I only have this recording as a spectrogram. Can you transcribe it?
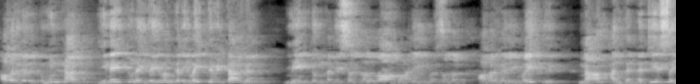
அவர்களுக்கு முன்னால் இணை துணை தெய்வங்களை வைத்து விட்டார்கள் மீண்டும் நபி ஸல்லல்லாஹு அலைஹி அவர்களை வைத்து நாம் அந்த நஜீஸை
